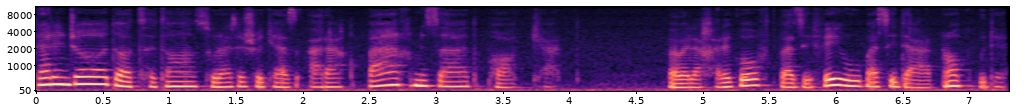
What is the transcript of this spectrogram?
در اینجا دادستان صورتش رو که از عرق برق می‌زد پاک کرد. و بالاخره گفت وظیفه او بسی دردناک بوده.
